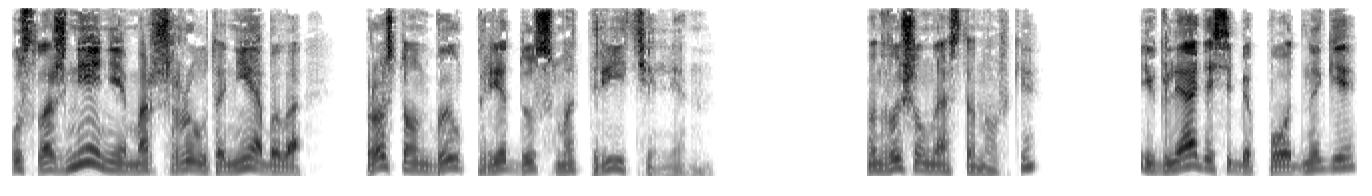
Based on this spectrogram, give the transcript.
усложнения маршрута не было, просто он был предусмотрителен. Он вышел на остановке и, глядя себе под ноги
